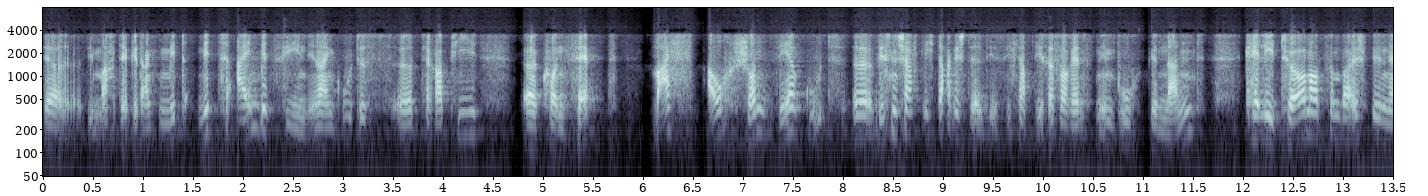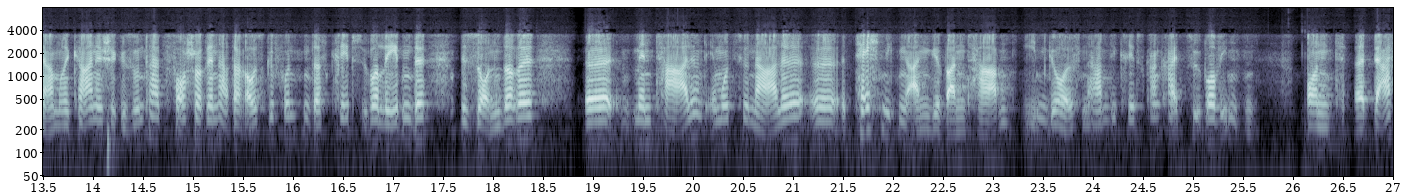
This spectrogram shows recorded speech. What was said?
der die Macht der Gedanken mit, mit einbeziehen in ein gutes äh, Therapiekonzept? was auch schon sehr gut äh, wissenschaftlich dargestellt ist. Ich habe die Referenzen im Buch genannt. Kelly Turner zum Beispiel, eine amerikanische Gesundheitsforscherin, hat herausgefunden, dass Krebsüberlebende besondere äh, mentale und emotionale äh, Techniken angewandt haben, die ihnen geholfen haben, die Krebskrankheit zu überwinden. Und äh, das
